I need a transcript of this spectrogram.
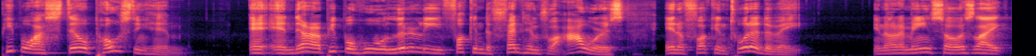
people are still posting him and, and there are people who will literally fucking defend him for hours in a fucking Twitter debate. You know what I mean? So it's like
